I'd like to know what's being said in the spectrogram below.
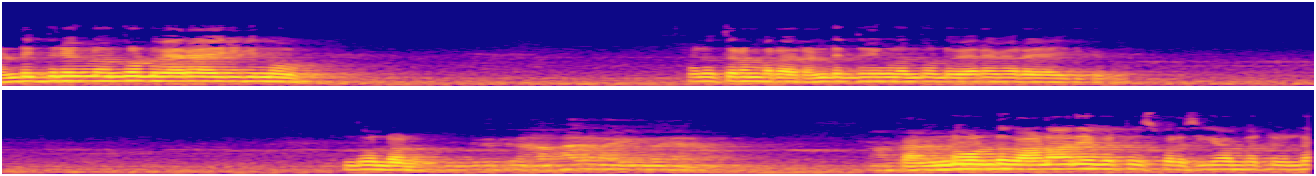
രണ്ടിന്ദ്രിയങ്ങളും എന്തുകൊണ്ട് വേറെ ആയിരിക്കുന്നു? അതിന് ഉത്തരം പറ രണ്ടിന്ദ്രിയങ്ങൾ എന്തുകൊണ്ട് വേറെ വേറെ ആയിരിക്കുന്നു? എന്തുകൊണ്ടാണ്? കണ്ണുകൊണ്ട് കാണാനേ പറ്റൂ സ്പർശിക്കാൻ പറ്റില്ല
